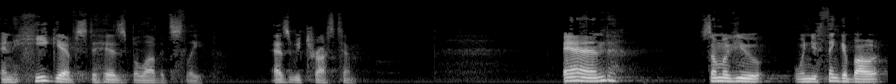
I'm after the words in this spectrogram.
and He gives to His beloved sleep as we trust Him. And some of you, when you think about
